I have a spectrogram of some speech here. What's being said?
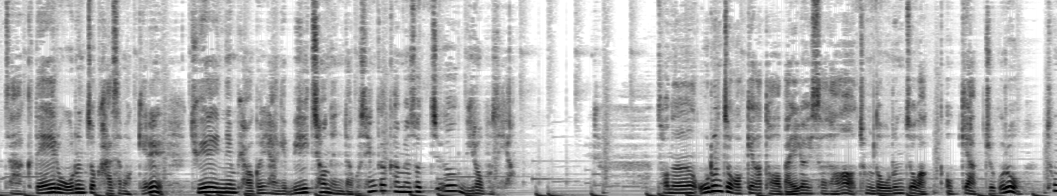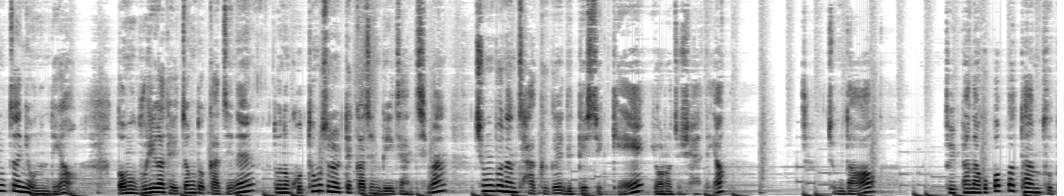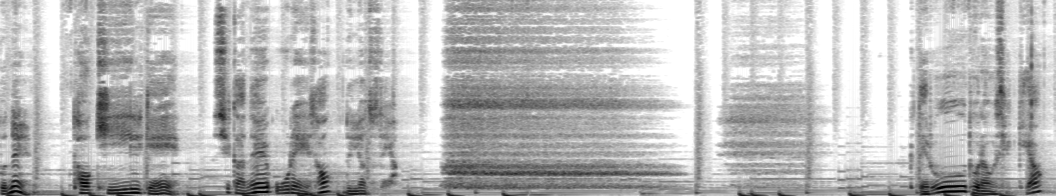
자, 그대로 오른쪽 가슴 어깨를 뒤에 있는 벽을 향해 밀쳐낸다고 생각하면서 쭉 밀어보세요. 저는 오른쪽 어깨가 더 말려 있어서 좀 더 오른쪽 어깨 앞쪽으로 통증이 오는데요. 너무 무리가 될 정도까지는 또는 고통스러울 때까지는 밀지 않지만 충분한 자극을 느낄 수 있게 열어주셔야 돼요. 좀 더 불편하고 뻣뻣한 부분을 더 길게 시간을 오래 해서 늘려주세요. 그대로 돌아오실게요.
